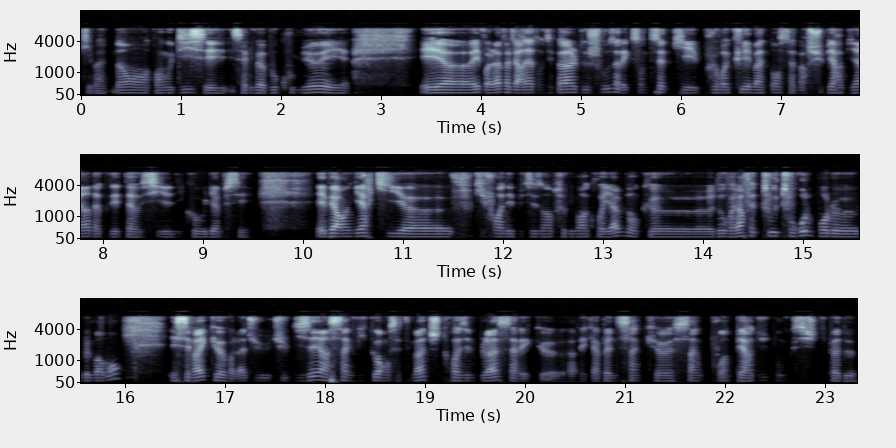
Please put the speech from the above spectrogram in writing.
qui maintenant en tant que 10 et ça lui va beaucoup mieux. Et, et, et voilà, Valverde a tenté pas mal de choses avec Sunset qui est plus reculé maintenant, ça marche super bien. D'un côté, tu as aussi Nico Williams et, et euh, qui font un début de saison absolument incroyable. Donc, euh, donc voilà, en fait, tout, roule pour le, moment. Et c'est vrai que voilà, tu, le disais, un 5 victoires en 7 matchs, troisième place avec, euh, à peine 5, 5 points perdus. Donc si je dis pas de,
